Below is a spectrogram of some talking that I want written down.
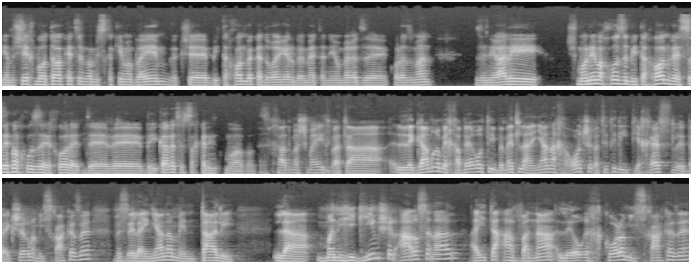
ימשיך באותו הקצב במשחקים הבאים, וכשביטחון בכדורגל, באמת, אני אומר את זה כל הזמן, זה נראה לי 80% זה ביטחון ו-20% זה יכולת, mm-hmm. ובעיקר אצל שחקנים כמו אברץ. חד משמעית, ואתה לגמרי מחבר אותי באמת לעניין האחרון שרציתי להתייחס בהקשר למשחק הזה, וזה לעניין המנטלי. למנהיגים של ארסנל הייתה הבנה לאורך כל המשחק הזה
